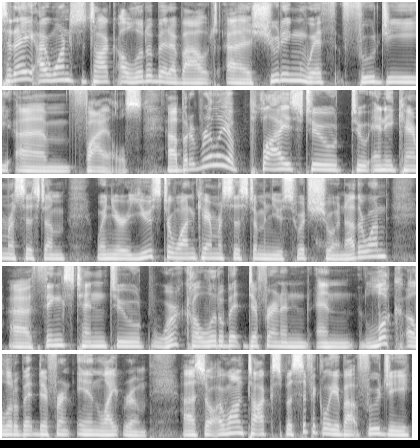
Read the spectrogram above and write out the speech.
today I wanted to talk a little bit about uh, shooting with Fuji um, files, uh, but it really applies to to any camera system. When you're used to one camera system and you switch to another one, uh, things tend to work a little bit different and and look a little bit different in Lightroom. Uh, so I want to talk specifically about Fuji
